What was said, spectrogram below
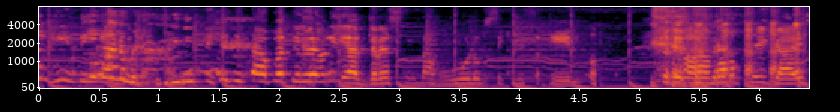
lang hindi Ano ba? hindi, hindi dapat nilang i-address na nahulog si Chris Aquino. Um, okay guys,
